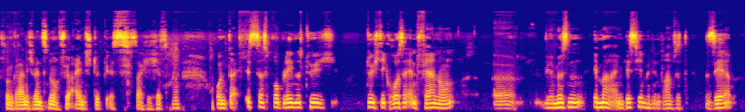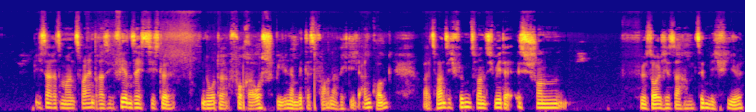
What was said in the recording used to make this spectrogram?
Schon gar nicht, wenn es nur für ein Stück ist, sage ich jetzt mal. Und da ist das Problem natürlich durch die große Entfernung. Äh, wir müssen immer ein bisschen mit dem Drumset sehr, ich sage jetzt mal ein 32, 64. Note vorausspielen, damit das vorne richtig ankommt. Weil 20, 25 Meter ist schon für solche Sachen ziemlich viel.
